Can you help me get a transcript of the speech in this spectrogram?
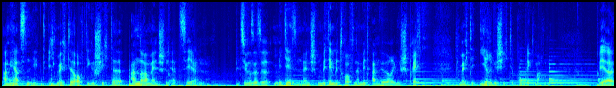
am Herzen liegt. Ich möchte auch die Geschichte anderer Menschen erzählen, beziehungsweise mit diesen Menschen, mit den Betroffenen, mit Angehörigen sprechen. Ich möchte ihre Geschichte publik machen. Wer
